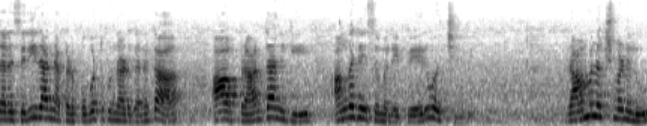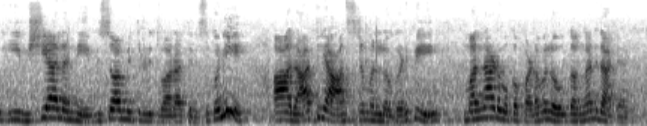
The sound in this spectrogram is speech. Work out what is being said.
తన శరీరాన్ని అక్కడ పొగొట్టుకున్నాడు గనక ఆ ప్రాంతానికి అంగదేశం అనే పేరు వచ్చింది. రామలక్ష్మణులు ఈ విషయాలన్నీ విశ్వామిత్రుడి ద్వారా తెలుసుకొని ఆ రాత్రి ఆశ్రమంలో గడిపి మన్నాడు ఒక పడవలో గంగని దాటారు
